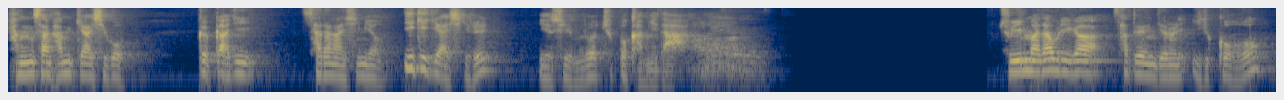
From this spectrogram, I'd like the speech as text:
항상 함께 하시고 끝까지 사랑하시며 이기게 하시기를 예수 이름으로 축복합니다. 주일마다 우리가 사도행전을 읽고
